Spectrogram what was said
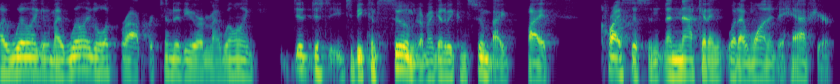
I willing? Am I willing to look for opportunity or am I willing to, just to, to be consumed? Am I going to be consumed by by crisis and, and not getting what I wanted to have here?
